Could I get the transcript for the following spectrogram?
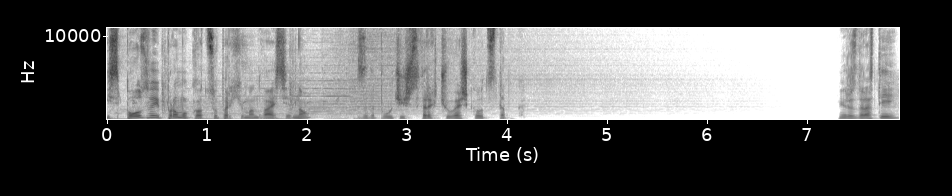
Използвай промокод SUPERHUMAN21, за да получиш свръхчовешка отстъпка. Миро, здрасти!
